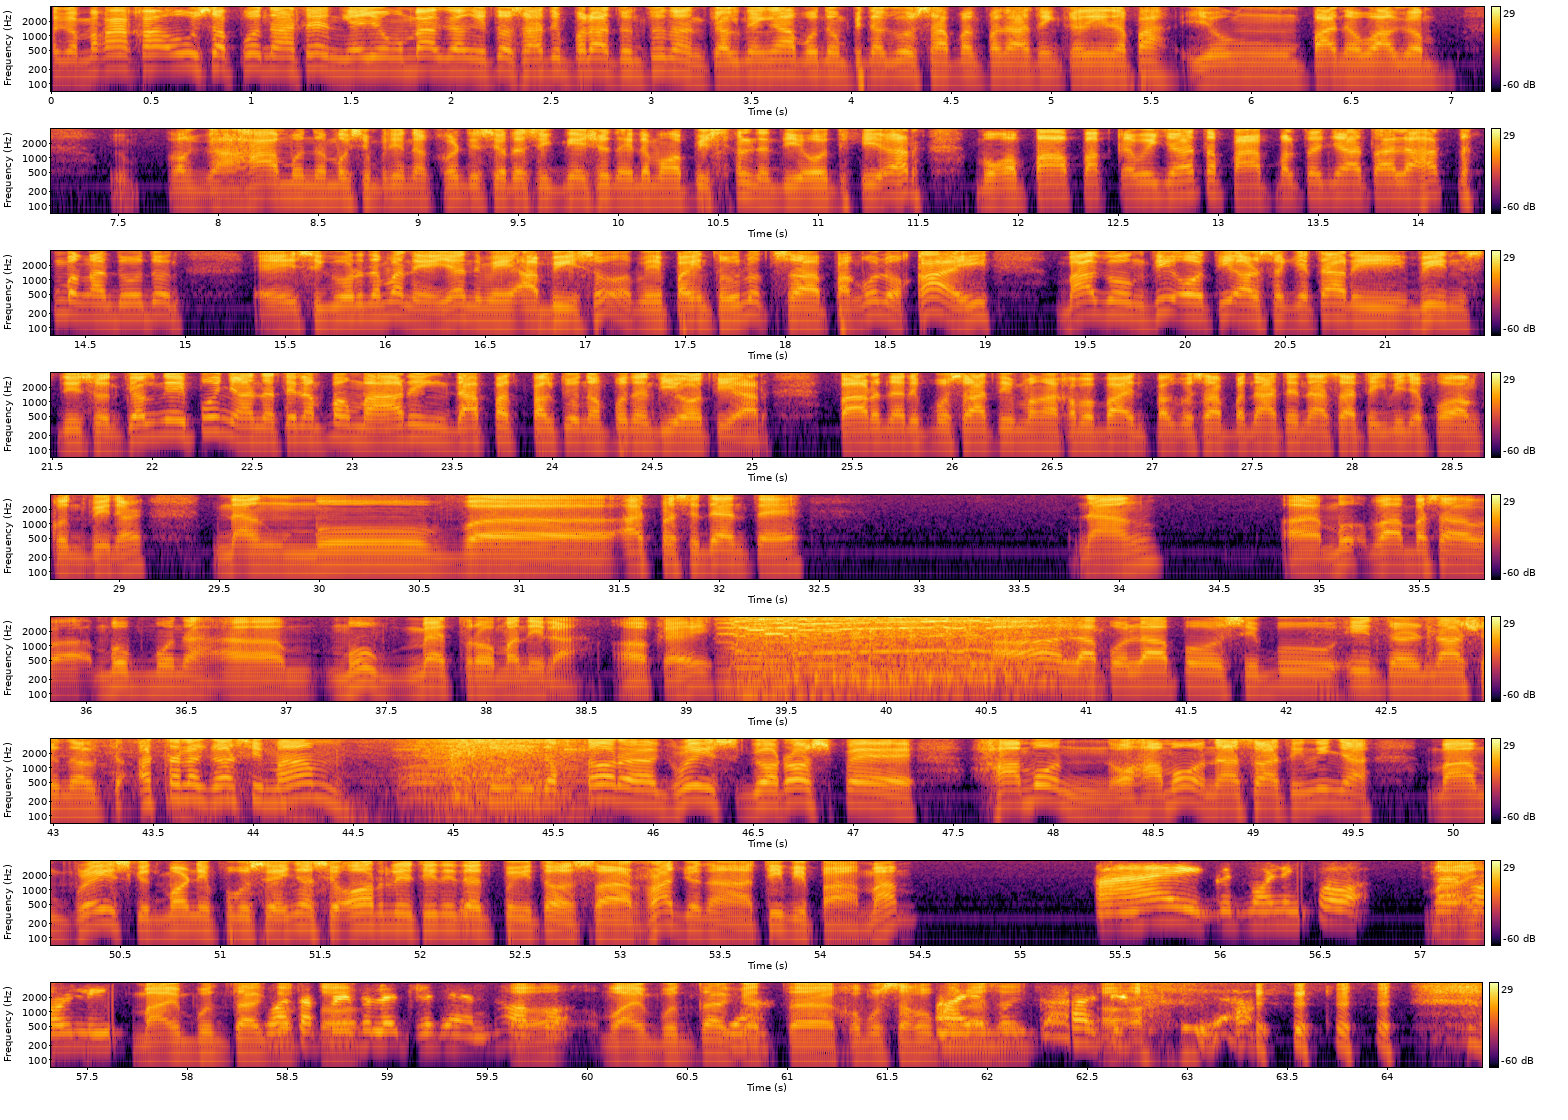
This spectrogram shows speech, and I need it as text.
Makakausap po natin ngayong umagang ito sa ating palatuntunan. Kaugnay nga po nung pinag-uusapan pa natin kanina pa, yung panawagang yung paghahamon na magsimuli ng courtesy resignation ay ng mga opisyal ng DOTR. Mukhang papakawin yata, papaltan yata lahat ng mga doon. Eh siguro naman eh, yan may abiso, may paintulot sa Pangulo kay bagong DOTR Secretary Vince Dizon. Kaugnay po niya na tinampang maaring dapat pagtunan po ng DOTR para na rin po sa ating mga kababayan. Pag-usapan natin, nasa ating linya po ang convener ng MOVE uh, at Presidente ng uh, mo- ba- basta uh, MOVE muna, uh, MOVE Metro Manila. Okay? Ah, Lapu-Lapu, Cebu International. At talaga si ma'am. Si Dr. Grace Gorospe Hamon o Hamon nasa ating linya. Ma'am Grace, good morning po sa inyo. Si Orly Tinidad po ito sa radyo na TV pa. Ma'am? Hi, good morning po, May- Orly. Maayong buntag, What a Dr. privilege again. Oo, Opo. maayong buntag. Yeah. At uh, kumusta ho po Maayong nasa- buntag. Oo. Yeah.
